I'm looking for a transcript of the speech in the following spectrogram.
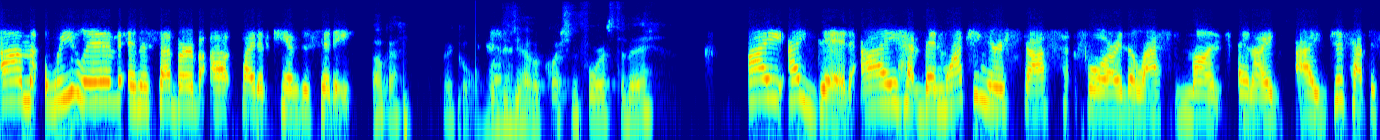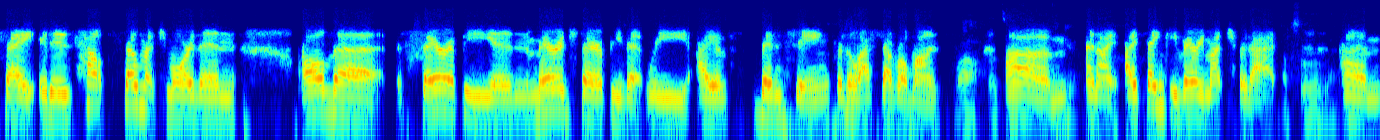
Um, we live in a suburb outside of Kansas City. Okay, very cool. Well, did you have a question for us today? I I did. I have been watching your stuff for the last month, and I I just have to say it has helped so much more than all the therapy and marriage therapy that we I have been seeing for the last several months. Wow, that's Um, and I I thank you very much for that. absolutely. Um,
